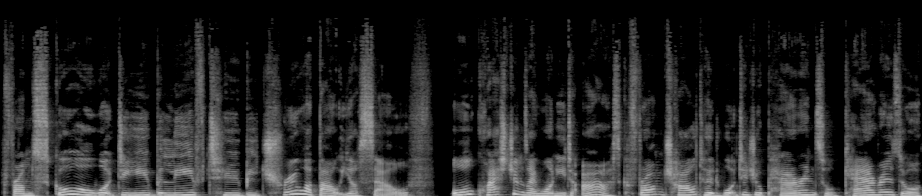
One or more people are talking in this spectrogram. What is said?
From school, what do you believe to be true about yourself? All questions I want you to ask from childhood. What did your parents or carers or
